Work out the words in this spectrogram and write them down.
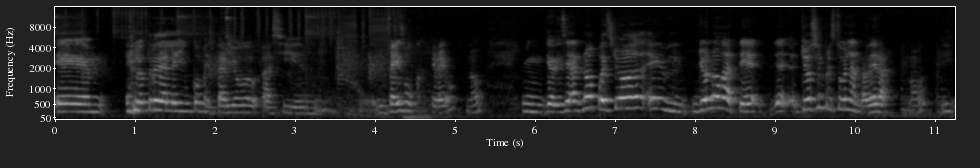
Em, el otro día leí un comentario así en, Facebook, creo, ¿no? Mm, que decía, no, pues yo, eh, yo no gateé, eh, yo siempre estuve en la andadera, ¿no? Y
